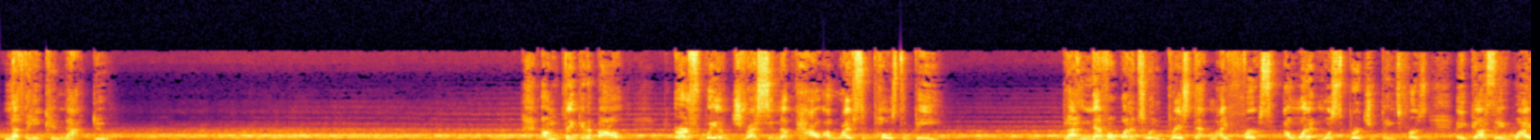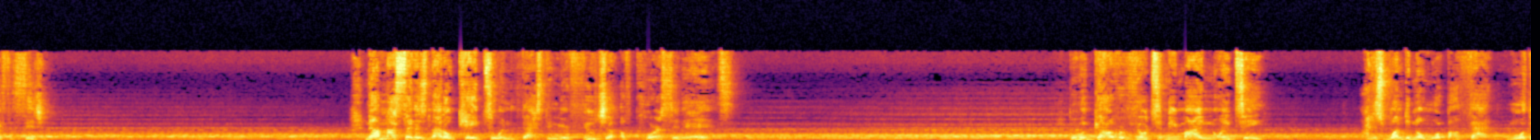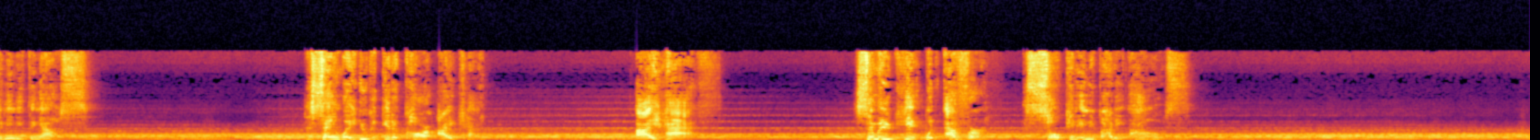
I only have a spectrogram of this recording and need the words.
Nothing he cannot do. I'm thinking about Earth way of dressing up how our life's supposed to be. But I never wanted to embrace that life first. I wanted more spiritual things first. And God said, wise decision. Now, I'm not saying it's not okay to invest in your future. Of course it is. But when God revealed to me my anointing, I just wanted to know more about that more than anything else. The same way you could get a car, I can. I have. Same way you get whatever, so can anybody else.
